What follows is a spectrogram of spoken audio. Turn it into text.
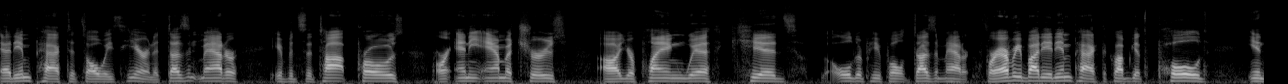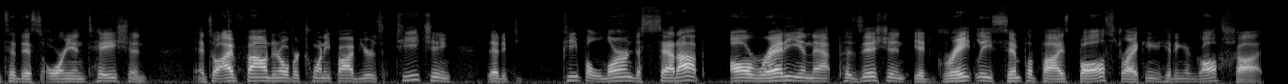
at impact, it's always here. And it doesn't matter if it's the top pros or any amateurs uh, you're playing with, kids, older people, doesn't matter. For everybody at impact, the club gets pulled into this orientation. And so I've found in over 25 years of teaching that if people learn to set up already in that position, it greatly simplifies ball striking hitting a golf shot.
